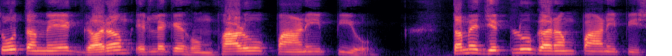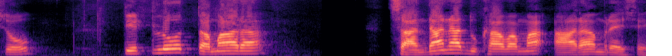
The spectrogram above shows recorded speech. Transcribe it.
તો તમે ગરમ એટલે કે હુંફાળું પાણી પીઓ. તમે જેટલું ગરમ પાણી પીશો, તેટલો તમારા સાંધાના દુખાવામાં આરામ રહેશે.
